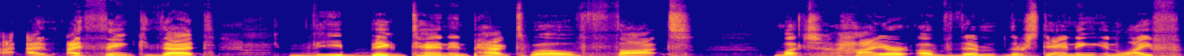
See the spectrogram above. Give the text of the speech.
I I I think that the Big Ten and Pac-12 thought much higher of them their standing in life,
